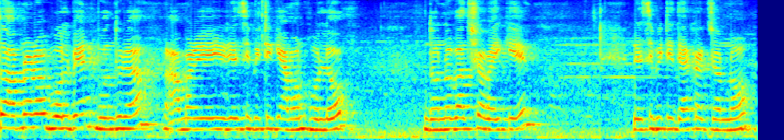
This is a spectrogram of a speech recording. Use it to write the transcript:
তো আপনারাও বলবেন বন্ধুরা আমার এই রেসিপিটি কেমন হলো? ধন্যবাদ সবাইকে রেসিপিটি দেখার জন্য।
